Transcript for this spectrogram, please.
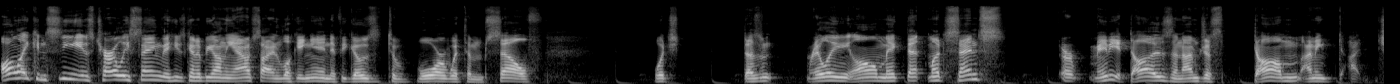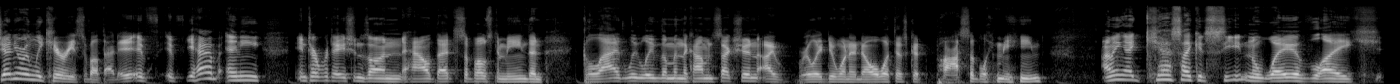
All I can see is Charlie saying that he's going to be on the outside looking in if he goes to war with himself, which doesn't really all make that much sense. Or maybe it does, and I'm just dumb. I mean, genuinely curious about that. If if you have any interpretations on how that's supposed to mean, then gladly leave them in the comment section. I really do want to know what this could possibly mean. I mean, I guess I could see it in a way of like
